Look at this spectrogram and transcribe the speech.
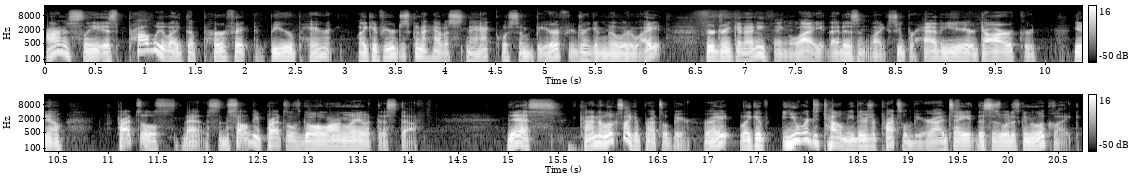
honestly, is probably like the perfect beer pairing. Like if you're just to have a snack with some beer, if you're drinking Miller Lite, if you're drinking anything light that isn't like super heavy or dark or, you know, pretzels, that, the salty pretzels go a long way with this stuff. This kind of looks like a pretzel beer, right? Like if you were to tell me there's a pretzel beer, I'd say this is what it's to look like.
